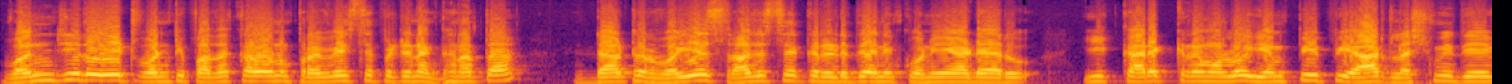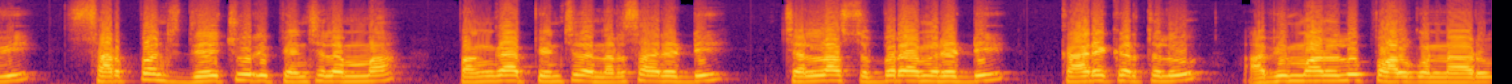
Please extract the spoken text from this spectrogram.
వన్ జీరో ఎయిట్ వంటి పథకాలను ప్రవేశపెట్టిన ఘనత డాక్టర్ వైఎస్ రాజశేఖర రెడ్డిది అని కొనియాడారు. ఈ కార్యక్రమంలో ఎంపీపీ ఆర్ లక్ష్మీదేవి సర్పంచ్ దేచూరి పెంచలమ్మ పంగా పెంచల నరసారెడ్డి చల్లా సుబ్బరామిరెడ్డి కార్యకర్తలు అభిమానులు పాల్గొన్నారు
